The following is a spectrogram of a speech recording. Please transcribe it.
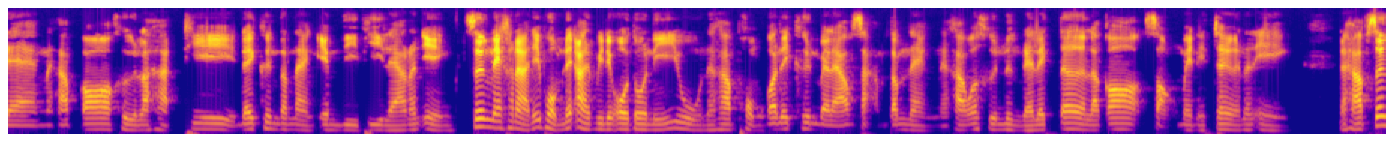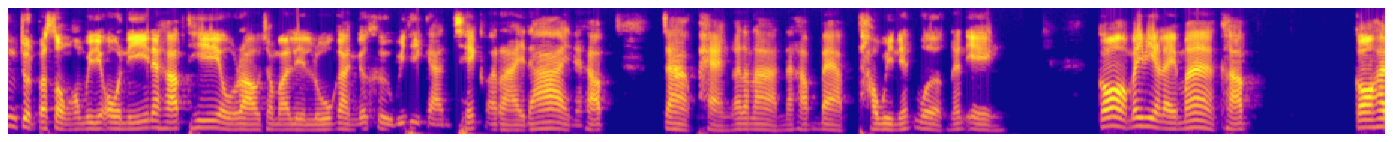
แดงๆนะครับ ก็คือรหัสที่ได้ขึ้นตำแหน่ง MDP แล้วนั่นเอง ซึ่งในขณะที่ผมได้อัดวิดีโอตัวนี้อยู่นะครับ ผมก็ได้ขึ้นไปแล้ว 3ตำแหน่งนะครับ ก็คือ 1 Director แล้วก็ 2 Manager นั่นเองนะครับซึ่งจุดประสงค์ของวิดีโอนี้นะครับที่เราจะมาเรียนรู้กันก็คือวิธีการเช็ครายได้นะครับจากแผงการตลาดนะครับแบบทวินเน็ตเวิร์กนั่นเอง ก็ไม่มีอะไรมากครับ ก็ให้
